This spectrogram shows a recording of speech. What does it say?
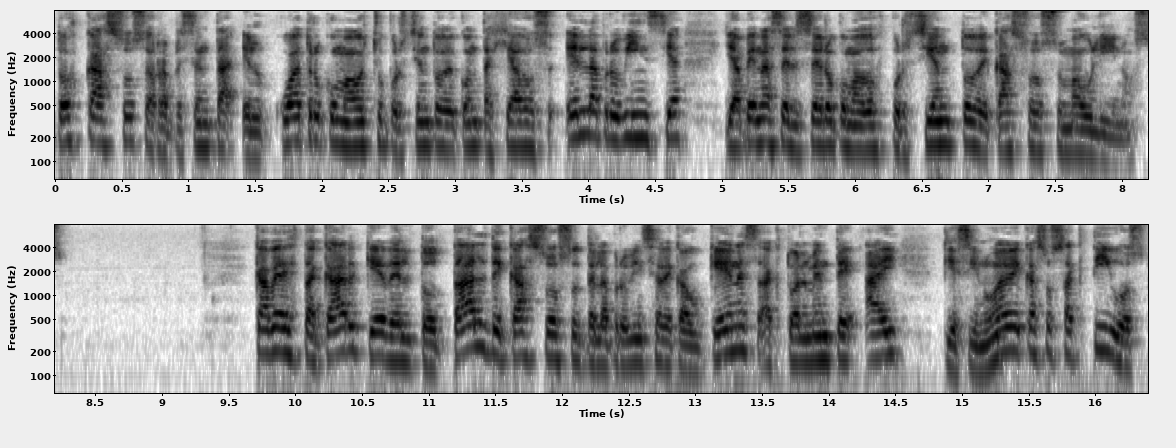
dos casos, representa el 4,8% de contagiados en la provincia y apenas el 0,2% de casos maulinos. Cabe destacar que del total de casos de la provincia de Cauquenes, actualmente hay 19 casos activos,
